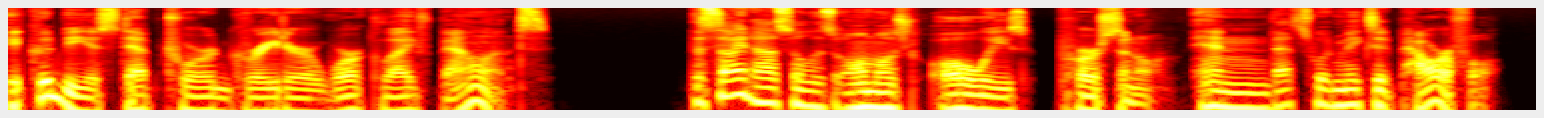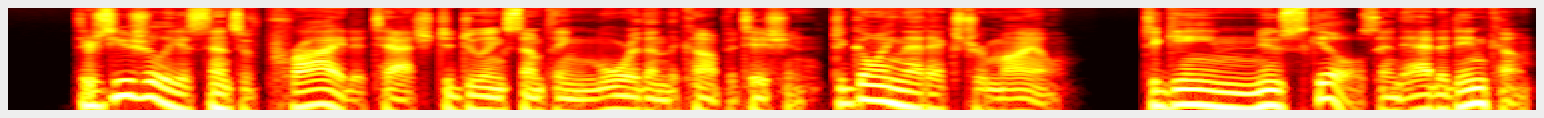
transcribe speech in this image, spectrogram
It could be a step toward greater work life balance. The side hustle is almost always personal, and that's what makes it powerful. There's usually a sense of pride attached to doing something more than the competition, to going that extra mile, to gain new skills and added income.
